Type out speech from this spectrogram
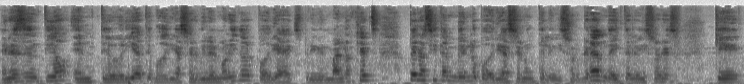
En ese sentido, en teoría te podría servir el monitor, podrías exprimir más los Hz, pero así también lo podría hacer un televisor grande. Hay televisores que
